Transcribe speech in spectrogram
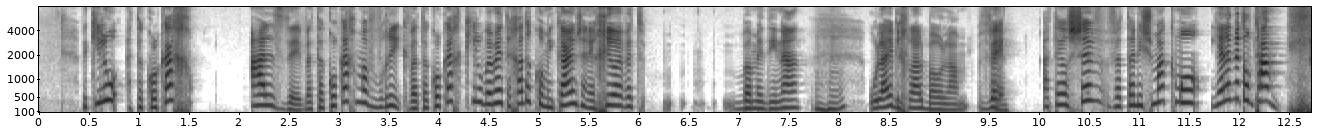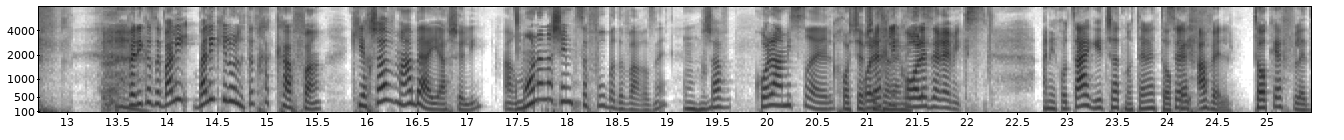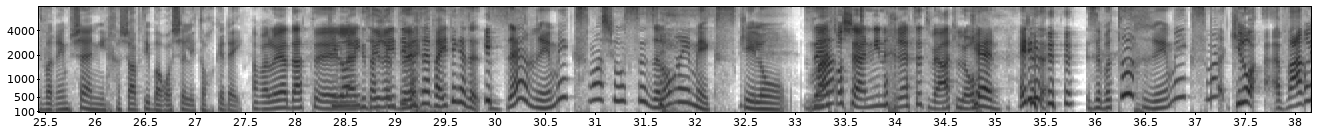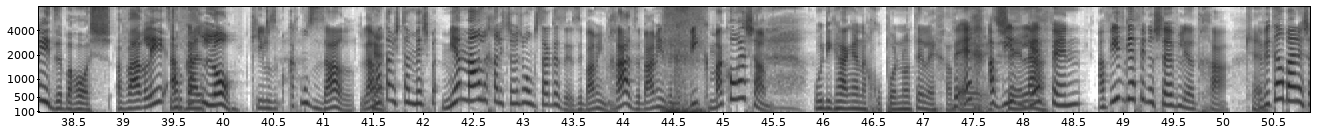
וכאילו, אתה כל כך על זה, ואתה כל כך מבריק, ואתה כל כך, כאילו, באמת, אחד הקומיקאים שאני הכי אוהבת במדינה, אולי בכלל בעולם. כן. ואתה יושב ואתה נשמע כמו ילד מטומטם. ואני כזה, בא לי, בא לי כאילו לתת לך כאפה, כי עכשיו, מה הבעיה שלי? המון אנשים צפו בדבר הזה, עכשיו כל עם ישראל הולך לקרוא לזה רמיקס. אני רוצה להגיד שאת נותנת תוקף, עוול. תוקף לדברים שאני חשבתי בראש שלי תוך כדי. אבל לא ידעת אה, כאילו, אני להגדיר את צפיתי זה. בזה והייתי כזה, זה רימיקס מה שהוא עושה? זה לא רימיקס. כאילו, זה מה? איפה שאני נחרצת ואת לא. כן. הייתי כזה, זה בטוח רימיקס? מה? כאילו, עבר לי את זה בראש. עבר לי, זה כל כך אבל... לא, כאילו, זה כל כך מוזר. למה כן. אתה משתמש ב... מי אמר לך להשתמש במושג הזה? זה בא ממך? זה בא מאיזה מפיק? מה קורה שם? אודי כגן, אנחנו פונות אליך ואיך אביב. גפן, אביב גפן יושב לידך, כן. אביתר בנש,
